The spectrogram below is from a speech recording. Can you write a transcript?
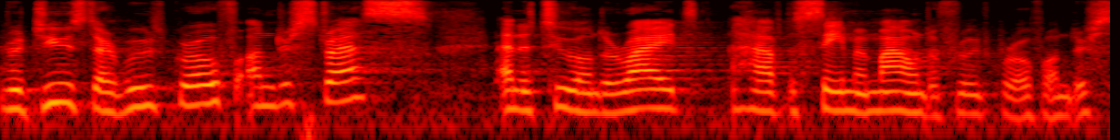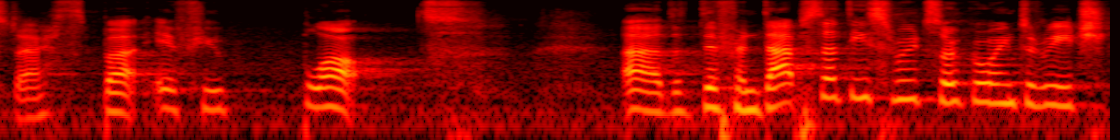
reduce their root growth under stress, and the two on the right have the same amount of root growth under stress. But if you plot uh, the different depths that these roots are going to reach,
